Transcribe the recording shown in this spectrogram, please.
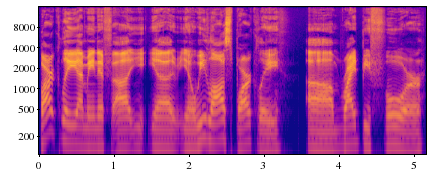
Barclay, I mean, if uh, y- y- you know, we lost Barclay um, right before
